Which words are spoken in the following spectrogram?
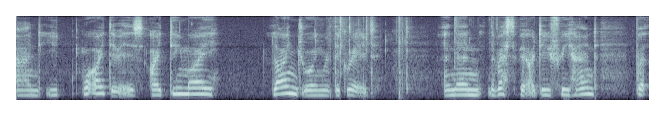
and you what I do is I do my line drawing with the grid and then the rest of it I do freehand. But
